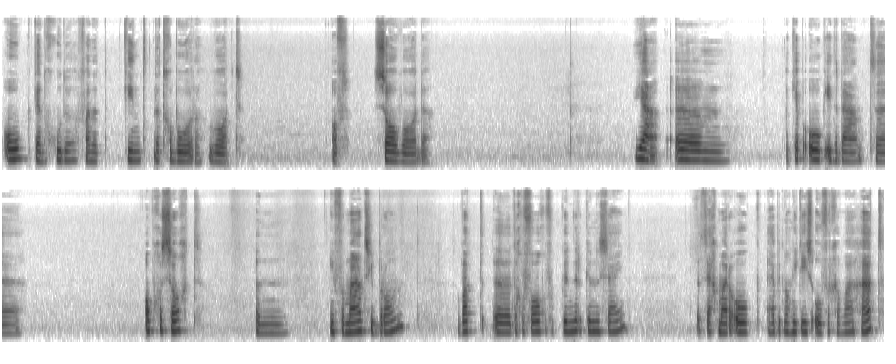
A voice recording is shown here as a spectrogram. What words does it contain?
Ook ten goede van het kind dat geboren wordt. Of zal worden. Ja, um, ik heb ook inderdaad uh, opgezocht een informatiebron wat uh, de gevolgen voor kinderen kunnen zijn. Zeg maar ook, heb ik nog niet eens over gehad,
